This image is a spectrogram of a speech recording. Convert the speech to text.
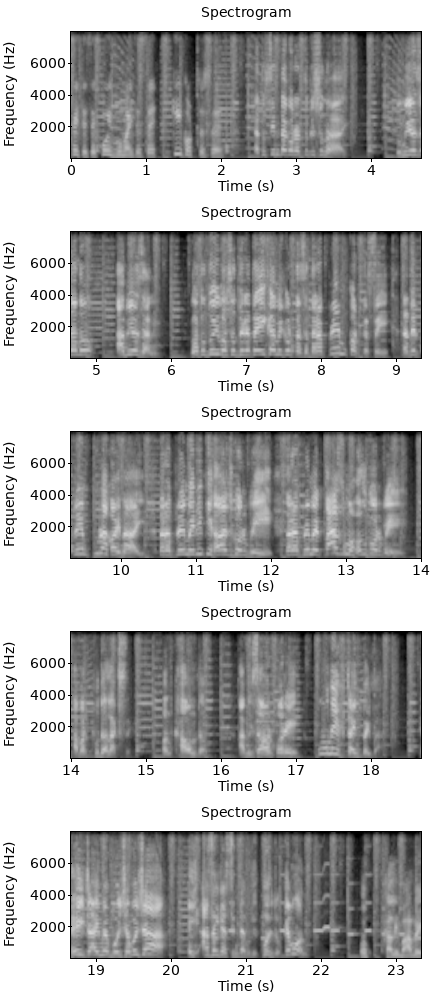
খাইতেছে কই ঘুমাইতেছে কি করতেছে? এত চিন্তা করার তো কিছু নাই। তুমিও জানো আমিও জানি। গত দুই বছর ধরে তো এই কামই করতেছে তারা প্রেম করতেছে। তাদের প্রেম পুরা হয় নাই। তারা প্রেমের ইতিহাস করবে তারা প্রেমের তাজমহল করবে আমার ক্ষুধা লাগছে। অন খাওন দাও। আমি যাওয়ার পরে অনেক টাইম পাইবা। এই টাইমে বৈশা বৈশা এই আজাইরা চিন্তাগুলি কইরো কেমন? খালি ভাবে।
